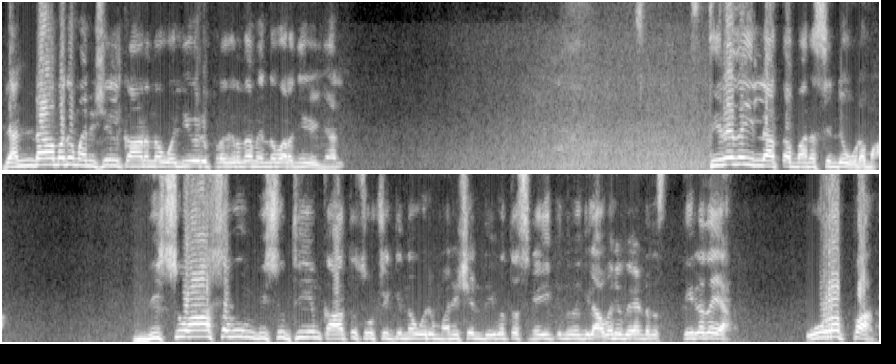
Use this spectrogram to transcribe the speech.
രണ്ടാമത് മനുഷ്യനിൽ കാണുന്ന വലിയൊരു പ്രകൃതം എന്ന് പറഞ്ഞു കഴിഞ്ഞാൽ സ്ഥിരതയില്ലാത്ത മനസ്സിന്റെ ഉടമ. വിശ്വാസവും വിശുദ്ധിയും കാത്തു സൂക്ഷിക്കുന്ന ഒരു മനുഷ്യൻ ദൈവത്തെ സ്നേഹിക്കുന്നുവെങ്കിൽ അവന് വേണ്ടത് സ്ഥിരതയാണ് ഉറപ്പാണ്.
